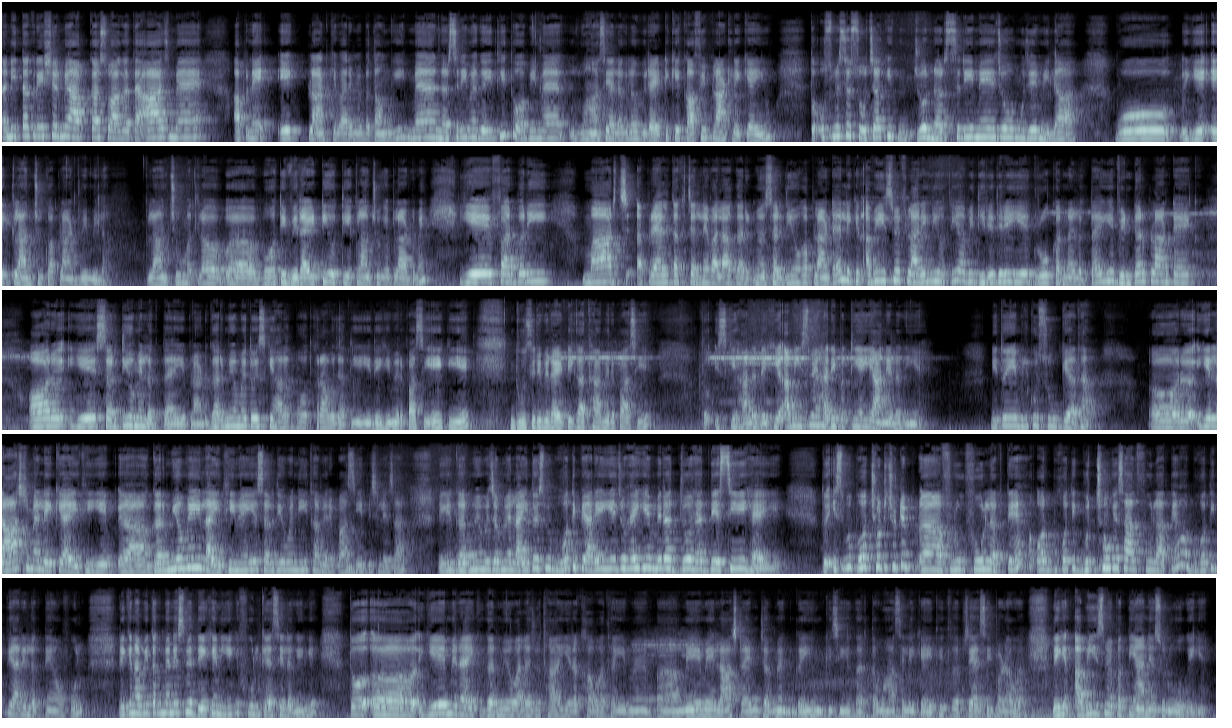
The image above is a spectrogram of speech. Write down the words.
Anita creation में आपका स्वागत है। आज मैं अपने एक प्लांट के बारे में बताऊँगी। मैं नर्सरी में गई थी तो अभी मैं वहाँ से अलग अलग वैरायटी के काफ़ी प्लांट लेके आई हूँ। तो उसमें से सोचा कि जो नर्सरी में जो मुझे मिला, वो ये एक क्लांचू का प्लांट भी मिला। क्लांचू मतलब बहुत ही वैरायटी होती है क्लांचू के प्लांट में। ये फरवरी, मार्च, अप्रैल तक चलने वाला गर, सर्दियों का प्लांट है, लेकिन अभी इसमें फ्लारिंग नहीं होती, अभी धीरे धीरे ये ग्रो करने लगता है। ये विंटर प्लांट है एक, और ये सर्दियों में लगता है ये प्लांट गर्मियों में तो इसकी हालत बहुत ख़राब हो जाती है। ये देखिए मेरे पास ये एक ये, दूसरी वैरायटी का था मेरे पास ये तो इसकी हालत देखिए। अभी इसमें हरी पत्तियाँ ये आने लगी हैं। नहीं तो ये बिल्कुल सूख गया था। और ये लास्ट मैं लेके आई थी, ये गर्मियों में ही लाई थी मैं, ये सर्दियों में नहीं था मेरे पास ये पिछले साल, लेकिन गर्मियों में जब मैं लाई तो इसमें बहुत ही प्यारे, ये जो है, ये मेरा जो है देसी है ये। तो इसमें बहुत छोटे छोटे फूल लगते हैं और बहुत ही गुच्छों के साथ फूल आते हैं और बहुत ही प्यारे लगते हैं वो फूल। लेकिन अभी तक मैंने इसमें देखे नहीं है कि फूल कैसे लगेंगे। तो ये मेरा एक गर्मियों वाला जो था, ये रखा हुआ था, ये मैं मई में लास्ट टाइम जब मैं गई हूँ किसी के घर, तब वहाँ से लेके आई थी तब से ऐसे ही पड़ा हुआ है। लेकिन अभी इसमें पत्तियाँ आने शुरू हो गई हैं।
